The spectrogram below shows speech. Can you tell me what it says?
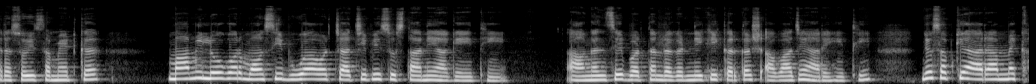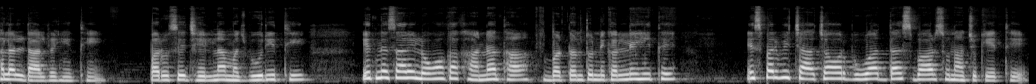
रसोई समेट कर मामी लोग और मौसी बुआ और चाची भी सुस्ताने आ गई थीं। आँगन से बर्तन रगड़ने की कर्कश आवाज़ें आ रही थीं, जो सबके आराम में खलल डाल रही थीं। पर उसे झेलना मजबूरी थी। इतने सारे लोगों का खाना था, बर्तन तो निकलने ही थे। इस पर भी चाचा और बुआ दस बार सुना चुके थे।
